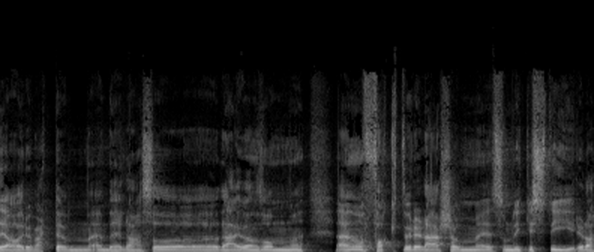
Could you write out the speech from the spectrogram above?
det har jo vært en, en del av. Så det er jo en sånn Det er noen faktorer der som, som du ikke styrer, da.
